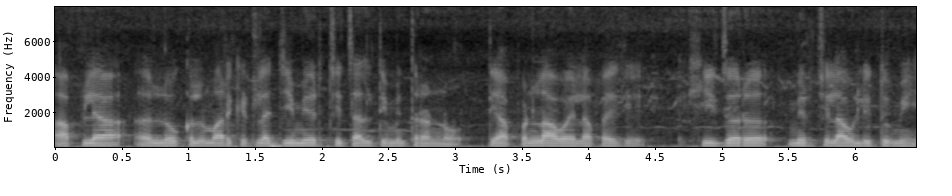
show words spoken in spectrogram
आपल्या लोकल मार्केटला जी मिरची चालते मित्रांनो ती आपण लावायला पाहिजे ही जर मिरची लावली तुम्ही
